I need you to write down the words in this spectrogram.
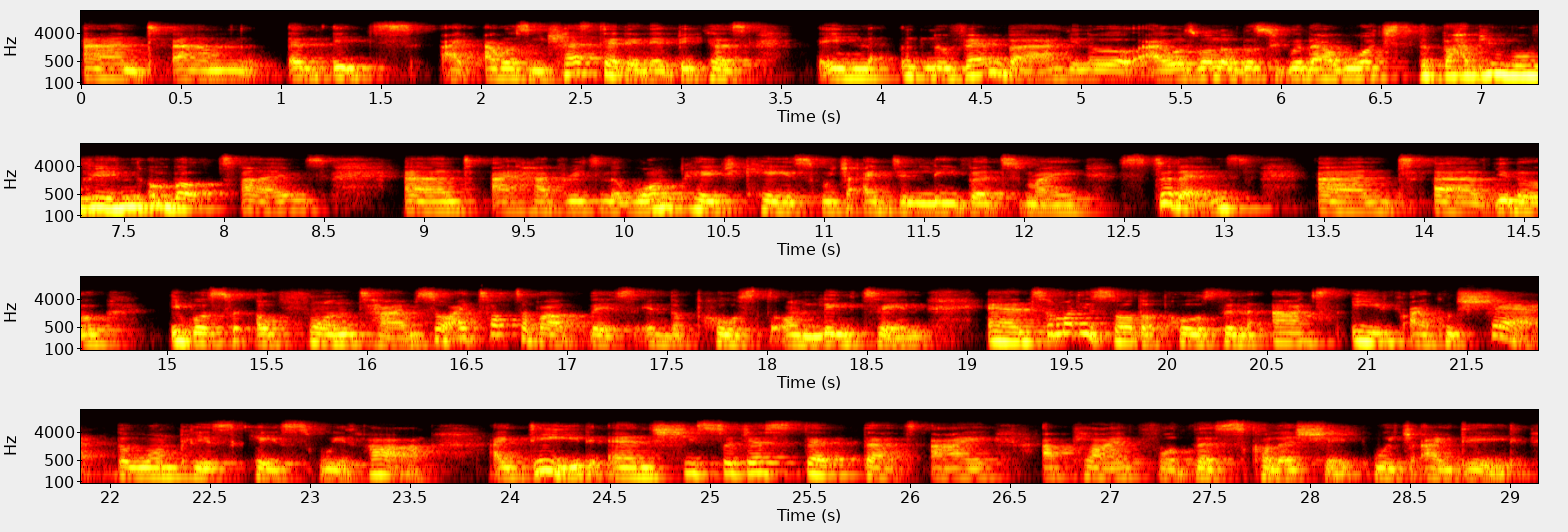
And um, it's I, I was interested in it because in November, you know, I was one of those people that watched the Barbie movie a number of times, and I had written a one-page case which I delivered to my students, and uh, you know, it was a fun time. So I talked about this in the post on LinkedIn, and somebody saw the post and asked if I could share the one-page case with her. I did, and she suggested that I apply for the scholarship, which I did.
